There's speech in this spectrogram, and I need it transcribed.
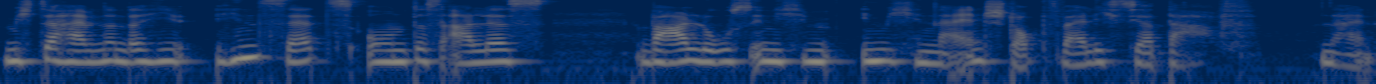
mich daheim dann da hinsetze und das alles wahllos in mich, in mich hineinstopfe, weil ich es ja darf. Nein,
